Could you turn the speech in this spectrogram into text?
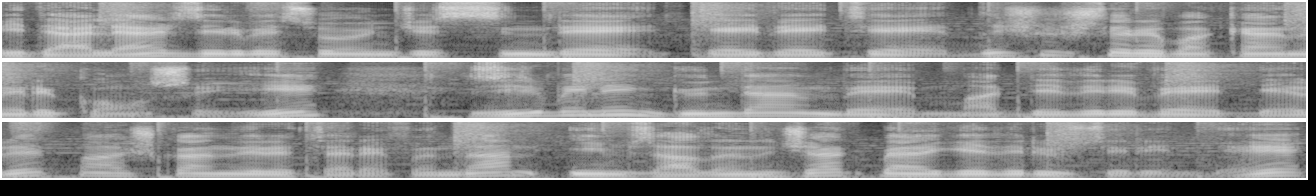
Liderler zirvesi öncesinde TDT Dışişleri Bakanları Konseyi, zirvenin gündem ve maddeleri ve devlet başkanları tarafından imzalanacak belgeler üzerinde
